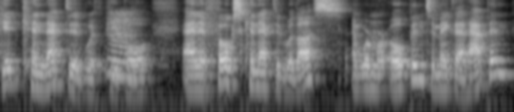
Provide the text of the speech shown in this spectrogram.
get connected with Mm. people. And if folks connected with us and we're more open to make that happen,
